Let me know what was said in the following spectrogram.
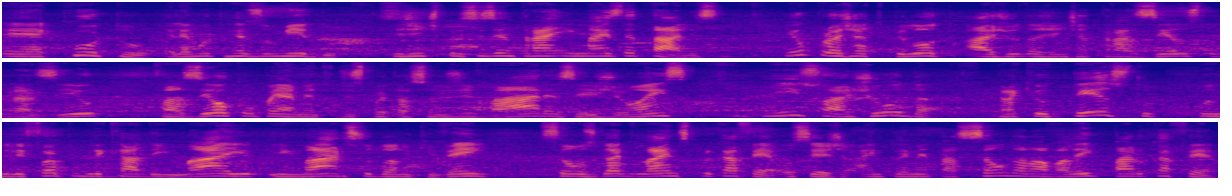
é, curto, ele é muito resumido, e a gente precisa entrar em mais detalhes. E o projeto piloto ajuda a gente a trazê-los para o Brasil, fazer o acompanhamento de exportações de várias regiões, e isso ajuda para que o texto, quando ele for publicado em maio, em março do ano que vem, são os guidelines para o café, ou seja, a implementação da nova lei para o café,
